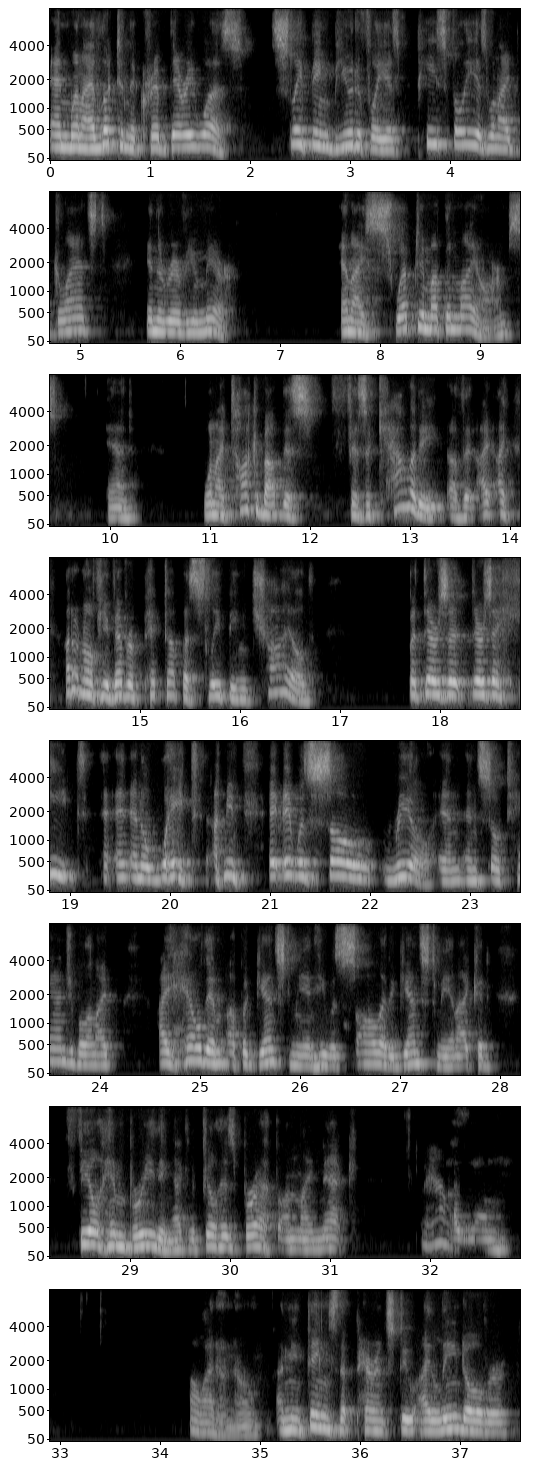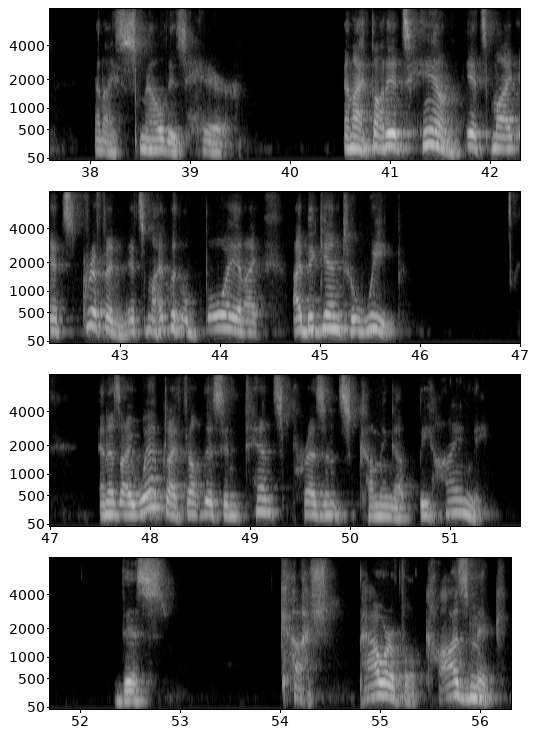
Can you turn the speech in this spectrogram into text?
And when I looked in the crib, there he was, sleeping beautifully, as peacefully as when I glanced in the rearview mirror. And I swept him up in my arms. And when I talk about this physicality of it, I, I, I don't know if you've ever picked up a sleeping child, but there's a there's a heat and, and a weight. I mean, it, it was so real and, and so tangible. And I I held him up against me and he was solid against me, and I could feel him breathing. I could feel his breath on my neck. Wow. I, um, oh, I don't know. I mean, things that parents do. I leaned over and I smelled his hair. And I thought, it's him. It's my, it's Griffin. It's my little boy. And I, I began to weep. And as I wept, I felt this intense presence coming up behind me. This, gosh, powerful, cosmic,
